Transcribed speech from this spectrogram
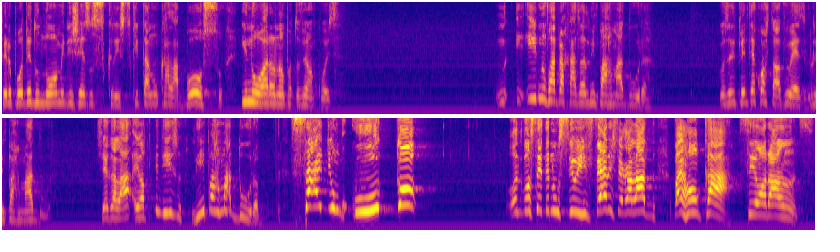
pelo poder do nome de Jesus Cristo, que está num calabouço e não ora não para tu ver uma coisa. E, e não vai para casa limpar a armadura. Coisa de pentecostal, viu, Ezra? Limpar a armadura. Chega lá, eu aprendi isso. Limpa a armadura. Sai de um culto onde você denuncia o inferno e chega lá, vai roncar sem orar antes.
